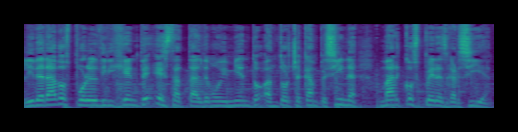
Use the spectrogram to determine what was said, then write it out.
liderados por el dirigente estatal de Movimiento Antorcha Campesina, Marcos Pérez García.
